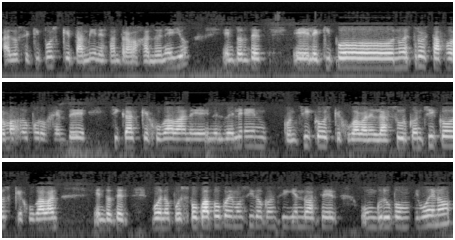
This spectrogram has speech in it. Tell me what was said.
a los equipos que también están trabajando en ello. Entonces, el equipo nuestro está formado por gente, chicas que jugaban en el Belén con chicos, que jugaban en la Sur con chicos, que jugaban. Entonces, bueno, pues poco a poco hemos ido consiguiendo hacer un grupo muy bueno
